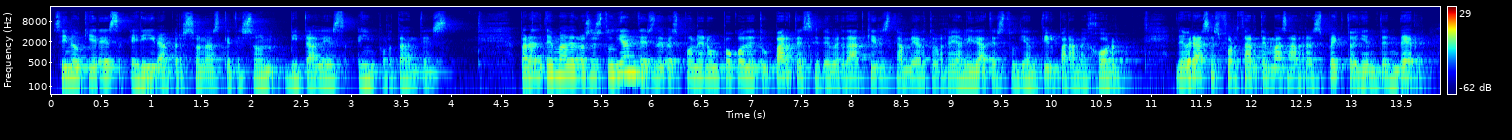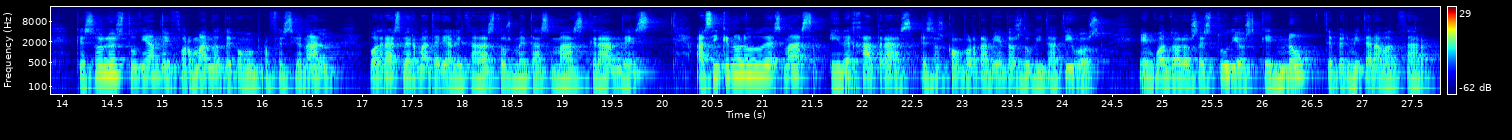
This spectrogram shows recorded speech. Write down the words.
si no quieres herir a personas que te son vitales e importantes. Para el tema de los estudiantes debes poner un poco de tu parte si de verdad quieres cambiar tu realidad estudiantil para mejor. Deberás esforzarte más al respecto y entender que solo estudiando y formándote como profesional podrás ver materializadas tus metas más grandes. Así que no lo dudes más y deja atrás esos comportamientos dubitativos en cuanto a los estudios que no te permitan avanzar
